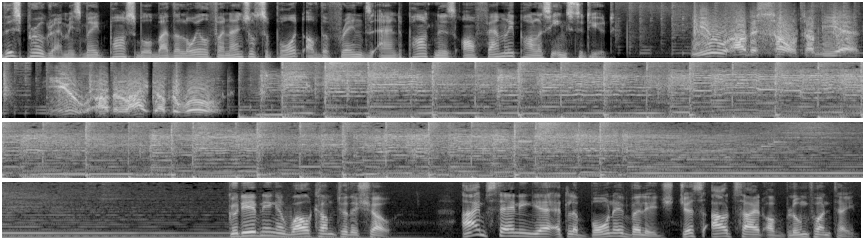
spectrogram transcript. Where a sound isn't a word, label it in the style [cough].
This program is made possible by the loyal financial support of the friends and partners of Family Policy Institute. You are the salt of the earth. You are the light of the world. Good evening and welcome to the show. I'm standing here at Lebone Village just outside of Bloemfontein.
